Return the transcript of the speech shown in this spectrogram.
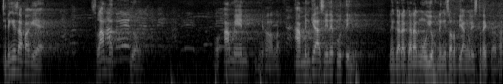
Jenenge sapa ki ya? Selamat. Yo. Oh, amin. Ya Allah. Amin ki asline putih. Nek gara-gara nguyuh ning isor tiang listrik kata.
